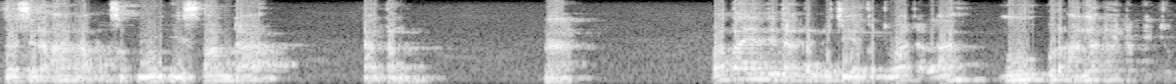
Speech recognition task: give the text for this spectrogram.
Jazirah Arab sebelum Islam dah datang. Nah, kata yang tidak terpuji yang kedua adalah mengubur anak hidup-hidup.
